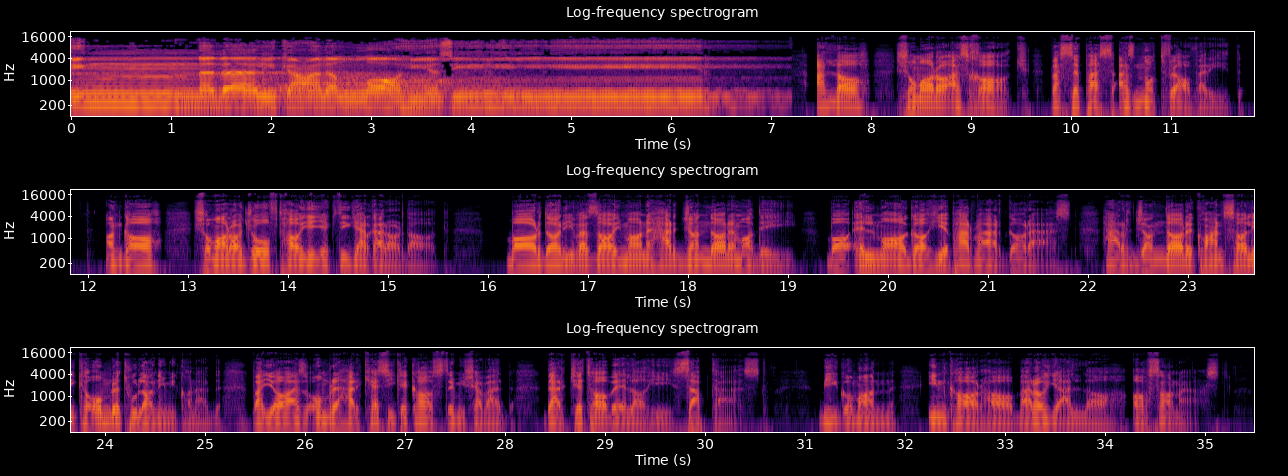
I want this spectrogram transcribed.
ان ذلك على الله يسير الله شما را از خاک و سپس از نطفه آفرید. آنگاه شما را های یکدیگر قرار داد. بارداری و زایمان هر جاندار مادهی با علم و آگاهی پروردگار است. هر جاندار کهنسالی که عمر طولانی می کند و یا از عمر هر کسی که کاسته می شود در کتاب الهی ثبت است. بیگمان این کارها برای الله آسان است.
